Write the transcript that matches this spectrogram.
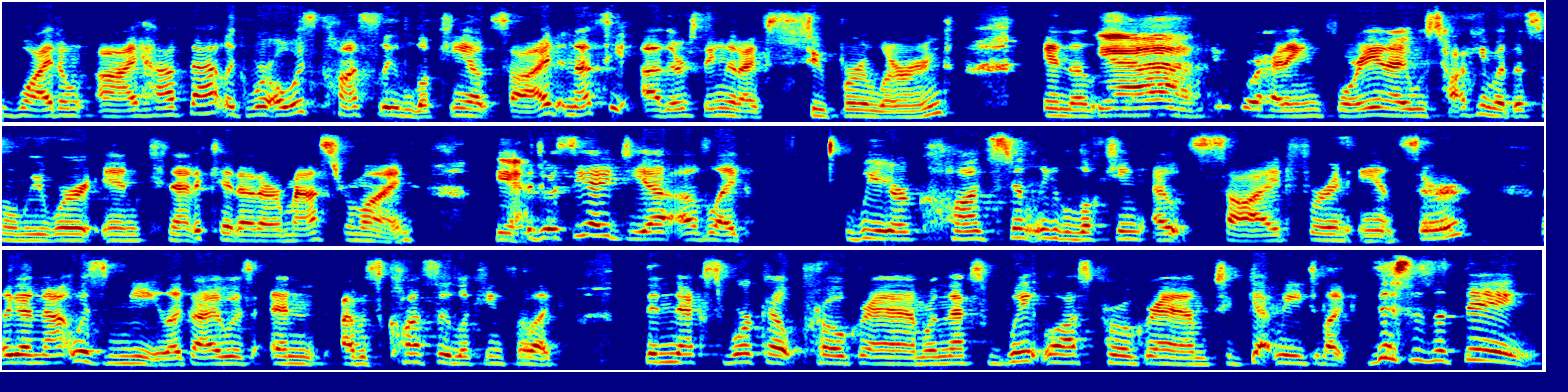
why don't I have that? Like we're always constantly looking outside. And that's the other thing that I've super learned in the yeah we're heading for you. And I was talking about this when we were in Connecticut at our mastermind. Yeah. It was the idea of like we are constantly looking outside for an answer. Like and that was me. Like I was and I was constantly looking for like the next workout program or the next weight loss program to get me to like this is the thing.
